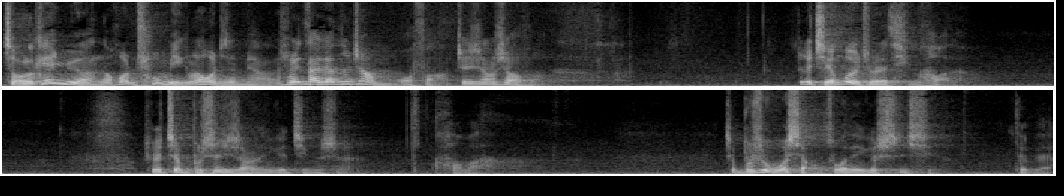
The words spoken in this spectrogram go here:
走得更远了，或者出名了，或者怎么样，所以大家都这样模仿，这像效仿。这个节目我觉得挺好的，所以这不是这样一个精神，好吗？这不是我想做的一个事情，对不对？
